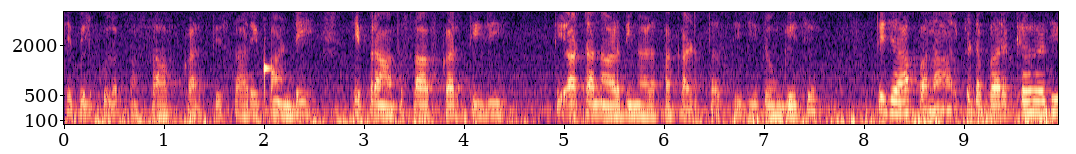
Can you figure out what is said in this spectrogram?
ਤੇ ਬਿਲਕੁਲ ਆਪਾਂ ਸਾਫ਼ ਕਰਤੇ ਸਾਰੇ ਭਾਂਡੇ ਤੇ ਪ੍ਰਾਂਤ ਸਾਫ਼ ਕਰਤੀ ਜੀ ਤੇ ਆਟਾ ਨਾਲ ਦੀ ਨਾਲ ਆਪਾਂ ਕੱਢਤਾ ਸੀ ਜੀ ਡੋਂਗੇ 'ਚ। ਤੇ ਜਾਂ ਆਪਾਂ ਨਾ ਇੱਕ ਡੱਬਾ ਰੱਖਿਆ ਹੋਇਆ ਜੀ,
